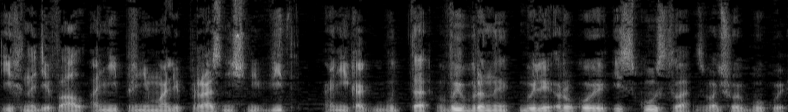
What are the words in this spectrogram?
их надевал, они принимали праздничный вид они как будто выбраны были рукой искусства с большой буквы,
